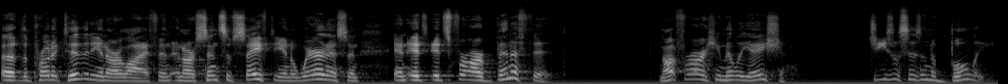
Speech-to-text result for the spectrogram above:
uh, the productivity in our life and, and, our sense of safety and awareness. And, and it's, it's for our benefit, not for our humiliation. Jesus isn't a bully.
